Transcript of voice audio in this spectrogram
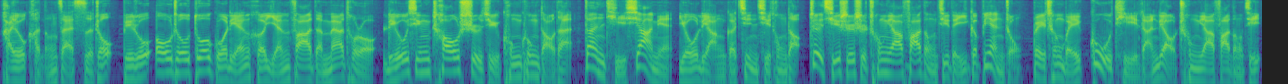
还有可能在四周。比如欧洲多国联合研发的 Meteor 流星超视距空空导弹，弹体下面有两个进气通道，这其实是冲压发动机的一个变种，被称为固体燃料冲压发动机。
